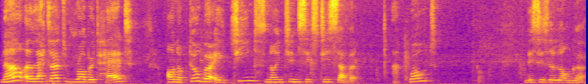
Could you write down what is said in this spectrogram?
Now a letter to Robert Head on October 18, 1967. I quote, this is a longer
